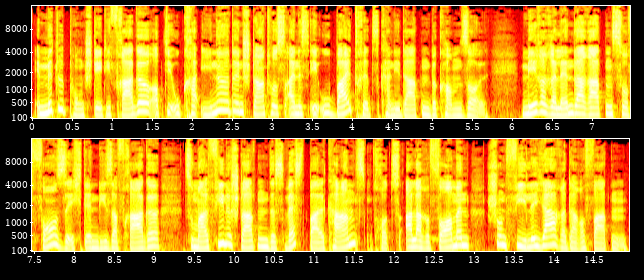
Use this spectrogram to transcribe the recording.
Im Mittelpunkt steht die Frage, ob die Ukraine den Status eines EU-Beitrittskandidaten bekommen soll. Mehrere Länder raten zur Vorsicht in dieser Frage, zumal viele Staaten des Westbalkans, trotz aller Reformen, schon viele Jahre darauf warten.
